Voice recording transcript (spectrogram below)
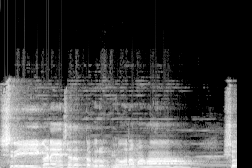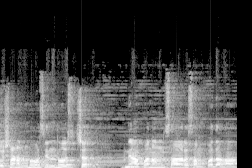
श्री गणेशदत्तगुरुभ्यो नमः। शोषणं भवसिन्धोश्च ज्ञापनं सारसम्पदः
